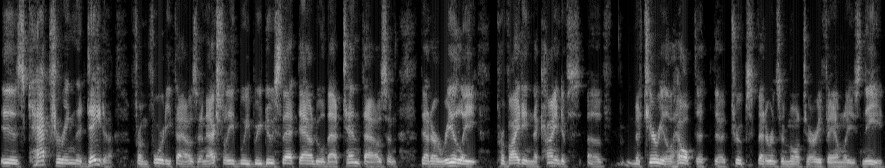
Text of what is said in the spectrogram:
is capturing the data from 40,000. Actually, we reduced that down to about 10,000 that are really providing the kind of, of material help that the troops, veterans, and military families need.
